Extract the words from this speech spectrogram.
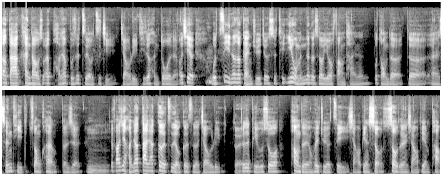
让大家看到说，哎，好像不是只有自己焦虑，其实很多人。而且我自己那时候感觉就是，听，因为我们那个时候有访谈不同的的呃身体状况的人，嗯，就发现好像大家各自有各自的焦虑。对，就是比如说胖的人会觉得自己想要变瘦，瘦的人想要变胖，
